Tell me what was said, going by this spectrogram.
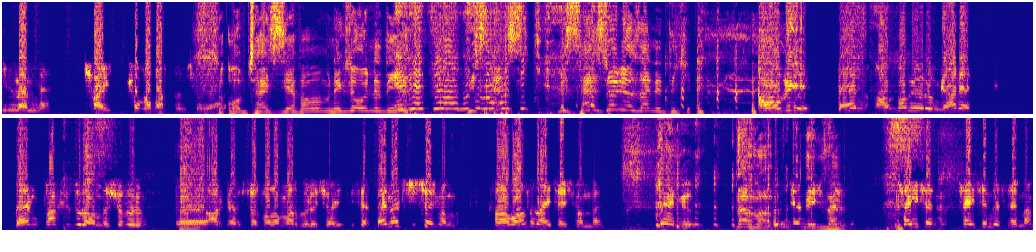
Bilmem ne. Çay çok abartılı bir şey ya. Oğlum çaysız yapamam mı? Ne güzel oynadın ya. Evet ya Biz nasıl sen, robotik. biz sen söylüyorsun zannettik. abi ben anlamıyorum yani. Ben taksi durağında şoförüm. Ee, arkadaşlar falan var böyle çay. Ben hiç çay içmem. Kahvaltı da hiç içmem ben. Sevmiyorum. tamam. De Ne güzel. içmezdim. Çay içen, çay içen de sevmem.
